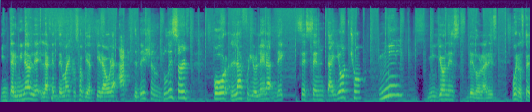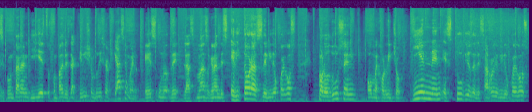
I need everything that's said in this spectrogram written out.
interminable la gente de Microsoft y adquiere ahora Activision Blizzard por la friolera de 68 mil millones de dólares. Bueno, ustedes se preguntarán, ¿y estos compadres de Activision Blizzard qué hacen? Bueno, es una de las más grandes editoras de videojuegos. Producen, o mejor dicho, tienen estudios de desarrollo de videojuegos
